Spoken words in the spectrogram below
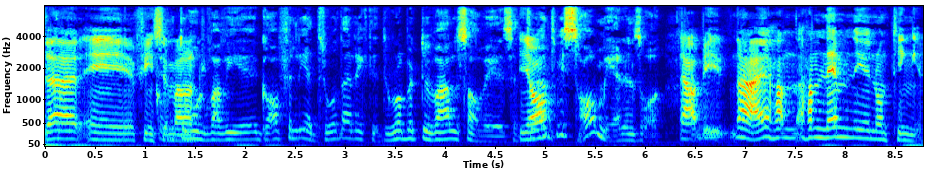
där eh, finns ju Jag kommer inte ihåg vad vi gav för ledtrådar riktigt. Robert Duvall sa vi, så Ja. tror inte vi sa mer än så. Ja, vi, nej, han, han nämner ju någonting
